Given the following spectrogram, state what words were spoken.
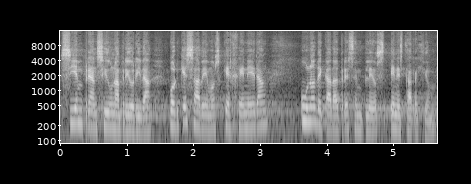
siempre han sido una prioridad porque sabemos que generan uno de cada tres empleos en esta región.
